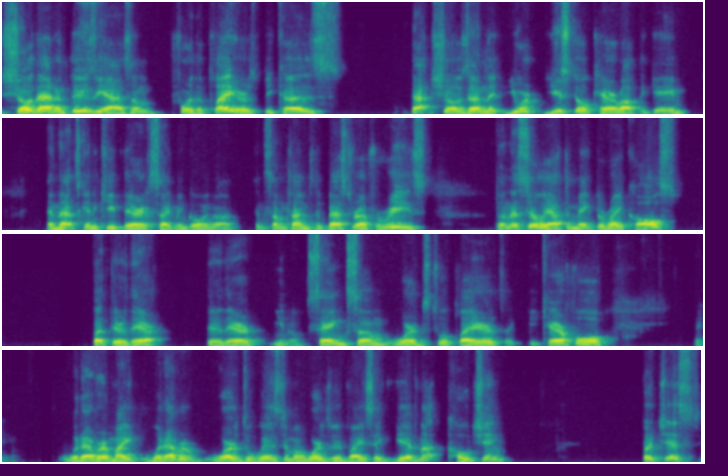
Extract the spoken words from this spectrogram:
show that enthusiasm for the players because that shows them that you're you still care about the game and that's going to keep their excitement going on. And sometimes the best referees don't necessarily have to make the right calls, but they're there. They're there, you know, saying some words to a player. It's like, be careful, whatever it might, whatever words of wisdom or words of advice they give, not coaching, but just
